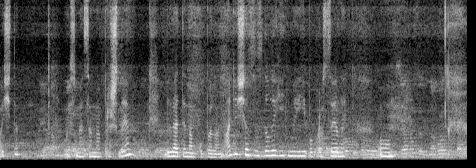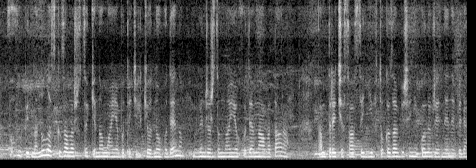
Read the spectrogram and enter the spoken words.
Бачите? Ось ми саме прийшли. Білети нам купила Надя ще заздалегідь, ми її попросили. О. Вову підманула, сказала, що це кіно має бути тільки одну годину. Він же ж зі мною ходив на аватара. Там три часа сидів, то казав, більше ніколи в житті не піде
